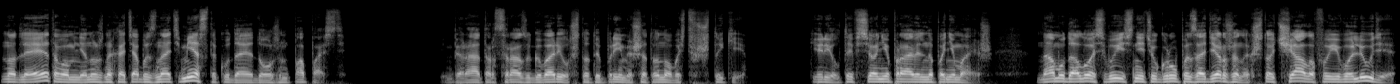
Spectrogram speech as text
Но для этого мне нужно хотя бы знать место, куда я должен попасть. Император сразу говорил, что ты примешь эту новость в штыки. Кирилл, ты все неправильно понимаешь. Нам удалось выяснить у группы задержанных, что Чалов и его люди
